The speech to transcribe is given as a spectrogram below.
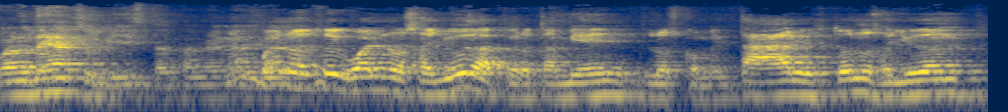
Bueno, dejan su lista también. ¿no? Bueno, eso igual nos ayuda, pero también los comentarios, todos nos ayudan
